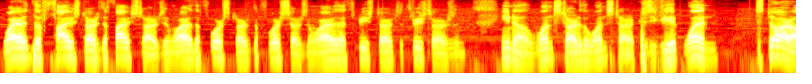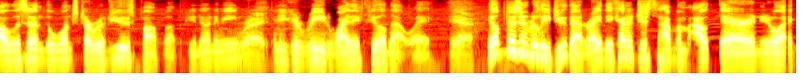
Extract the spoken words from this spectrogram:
why are the five stars the five stars? And why are the four stars the four stars? And why are the three stars the three stars? And you know one star the one star. Because if you hit one star all of a sudden the one star reviews pop up you know what i mean right and you can read why they feel that way yeah Yelp doesn't really do that, right? They kind of just have them out there, and you're like,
